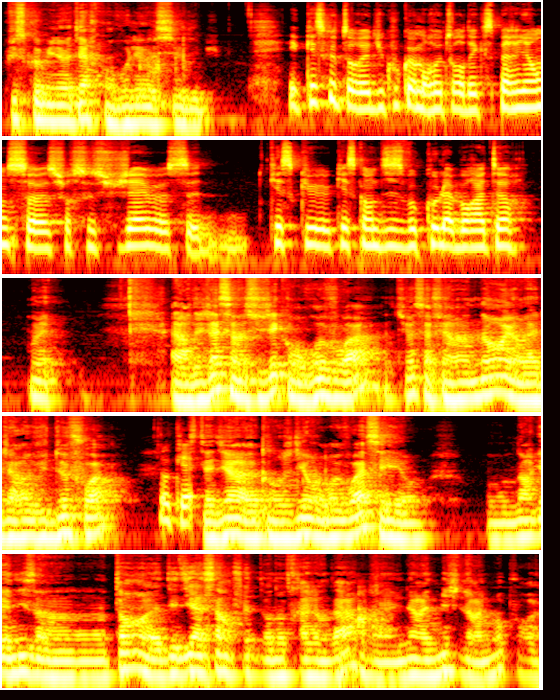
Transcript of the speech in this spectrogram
plus communautaire qu'on voulait aussi au début. Et qu'est-ce que tu aurais du coup comme retour d'expérience sur ce sujet Qu'est-ce que qu'est-ce qu'en disent vos collaborateurs? Ouais. Alors déjà, c'est un sujet qu'on revoit. Tu vois, ça fait un an et on l'a déjà revu deux fois. C'est-à-dire, euh, quand je dis on le revoit, c'est on, organise un, temps euh, dédié à ça en fait dans notre agenda, une heure et demie généralement pour euh,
